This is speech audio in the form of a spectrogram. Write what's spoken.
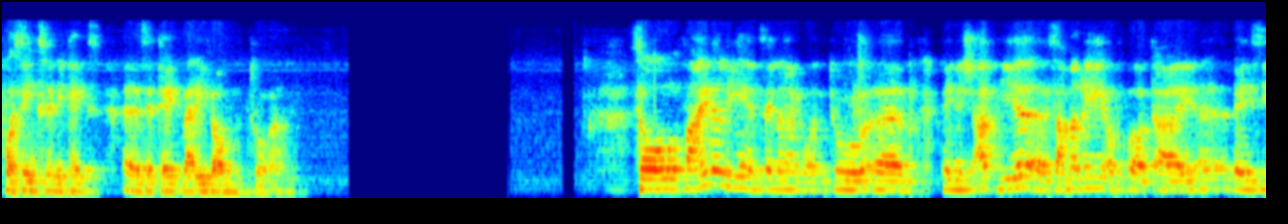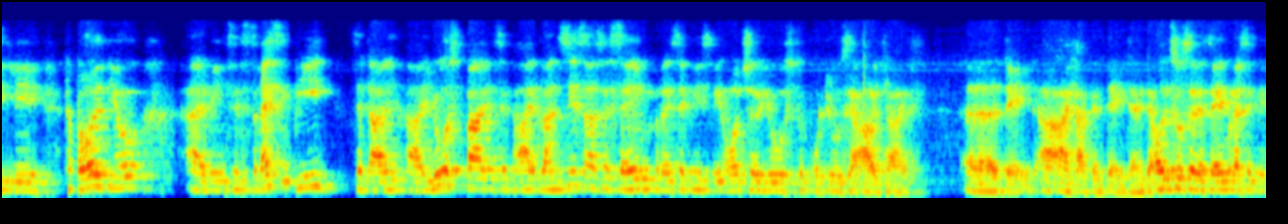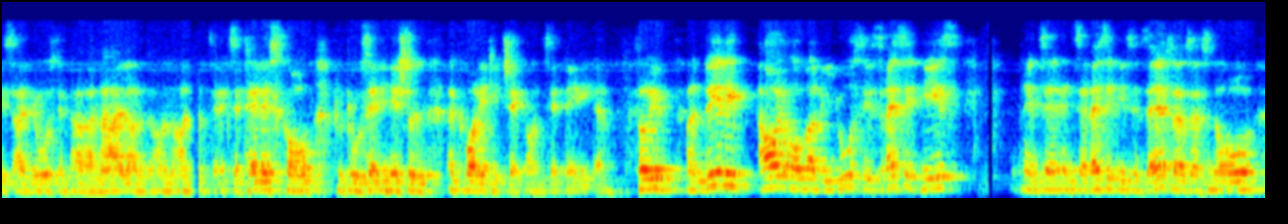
for things when it takes, uh, they take very long to run. So finally, and then I want to um, finish up here a summary of what I uh, basically told you. I mean, this recipe that are, are used by the pipelines, these are the same recipes we also use to produce the archive uh, data, uh, archival data. And also the same recipes are used in parallel on, on, on the, the telescope to do the initial uh, quality check on the data. So you, and really all over we use these recipes and the, and the recipes themselves, there's no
